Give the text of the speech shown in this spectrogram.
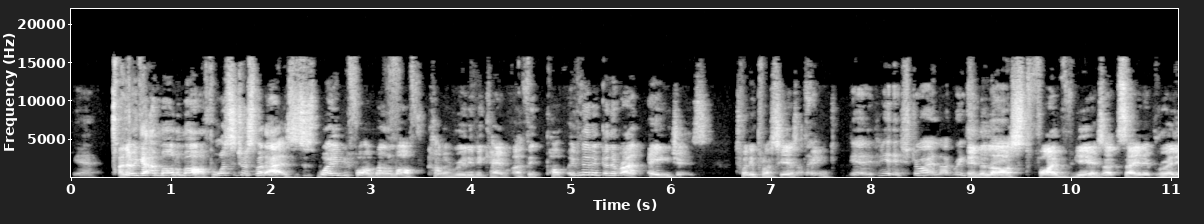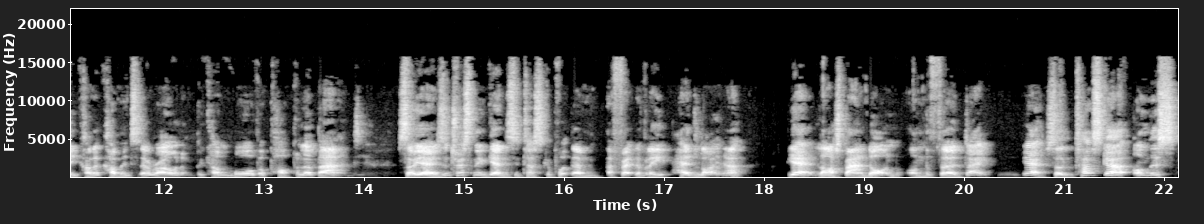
Yeah. And then we get Amon Amarth. And what's interesting about that is this is way before Amon Amarth kind of really became, I think, pop. Even though they've been around ages, 20 plus years, I think. Yeah, they've hit their stride like recently. In the last five years, I'd say they've really kind of come into their own and become more of a popular band. Mm. So yeah, it's interesting again to see Tuska put them effectively headliner. Yeah, last band on on the third day. Mm. Yeah, so Tuska on this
